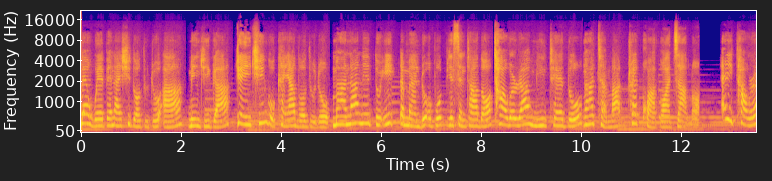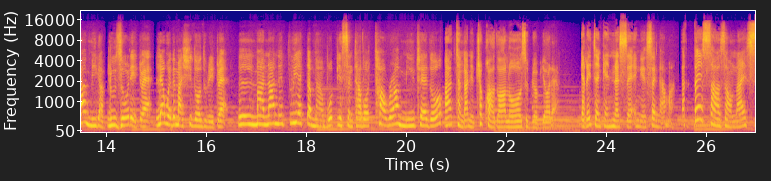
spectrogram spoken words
လက်ဝဲဘဲ၌ရှိသောသူတို့အားမင်းကြီးကကြိမ်ချင်းကိုခံရသောသူတို့မာနနှင့်သူ၏တမန်တို့အဖို့ပြင်ဆင်ထားသောထာဝရမီးထဲသို့ငါထံမှထွက်ခွာသွားကြလော့အဲ့ဒီထာဝရမီးကလူဆိုးတွေအတွက်လက်ဝဲဘက်မှာရှိသောသူတွေအတွက်မာနနဲ့သူရဲ့တမန်ဖို့ပြင်ဆင်ထားသောထာဝရမီးထဲသို့ငါထံကနေထွက်ခွာသွားလော့ဆိုပြီးတော့ပြောတယ်ပြ ရိတ်ကြံခဲ20အငယ်15မှာအသက်စာဆောင်၌စ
